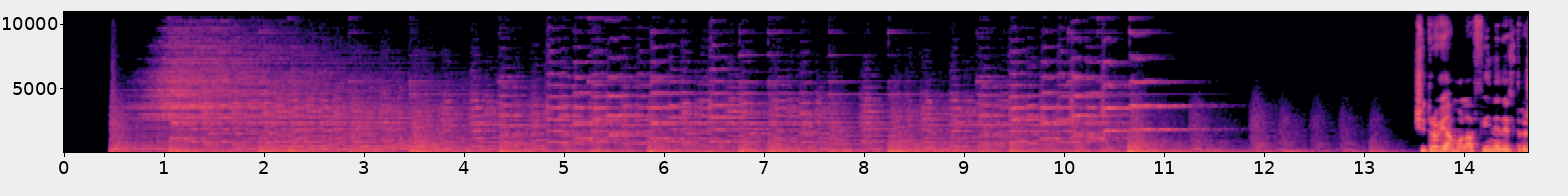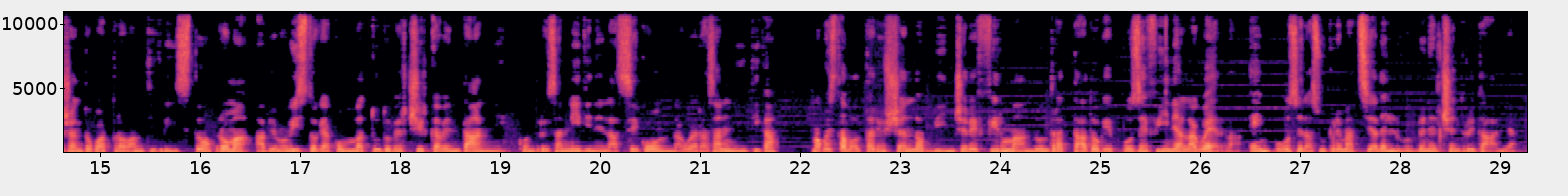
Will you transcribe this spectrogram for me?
Ci troviamo alla fine del 304 a.C. Roma abbiamo visto che ha combattuto per circa vent'anni contro i Sanniti nella seconda guerra sannitica, ma questa volta riuscendo a vincere firmando un trattato che pose fine alla guerra e impose la supremazia dell'urbe nel centro Italia.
